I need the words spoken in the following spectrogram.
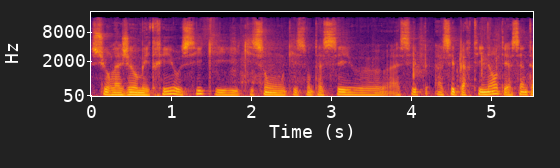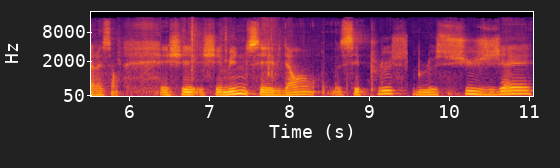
sur la géométrie aussi qui, qui, sont, qui sont assez, euh, assez, assez pertinentes et assez intéressantes. Et chez, chez Mun, c'est évidemment, c'est plus le sujet,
